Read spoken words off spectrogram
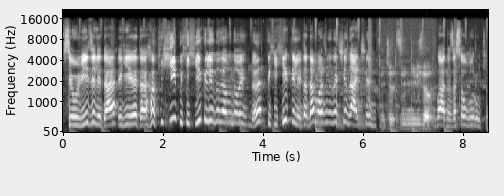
Все увидели, да? Такие это, хихи, похихикали надо мной, да? Похихикали? Тогда можно начинать. Ты что-то не везет. Ладно, засовываю руки.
